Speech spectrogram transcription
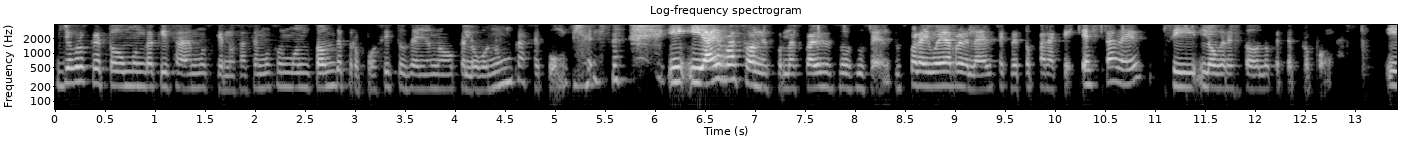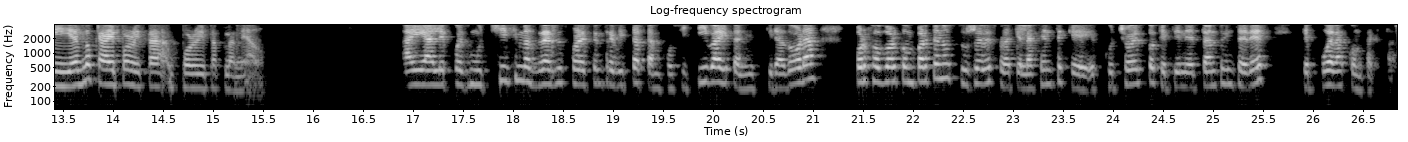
yo creo que todo el mundo aquí sabemos que nos hacemos un montón de propósitos de año nuevo que luego nunca se cumplen. y, hay razones por las cuales eso sucede. Entonces, por ahí voy a revelar el secreto para que esta vez sí logres todo lo que te propongas. Y es lo que hay por ahorita, por ahorita planeado. Ay, Ale, pues muchísimas gracias por esta entrevista tan positiva y tan inspiradora. Por favor, compártenos tus redes para que la gente que escuchó esto, que tiene tanto interés, te pueda contactar.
